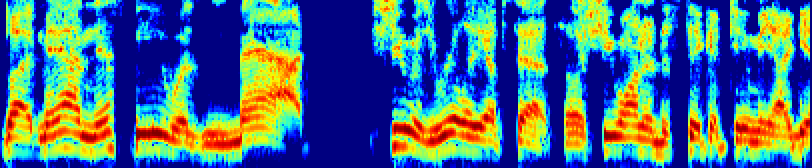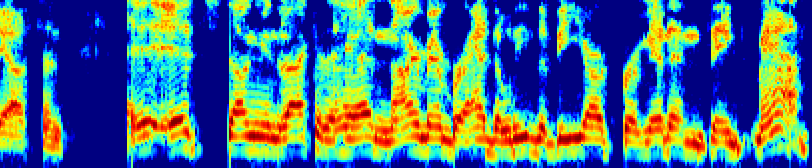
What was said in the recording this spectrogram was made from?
but man, this bee was mad. She was really upset, so she wanted to stick it to me, I guess, and it, it stung me in the back of the head. And I remember I had to leave the bee yard for a minute and think, man,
